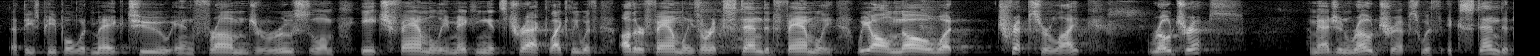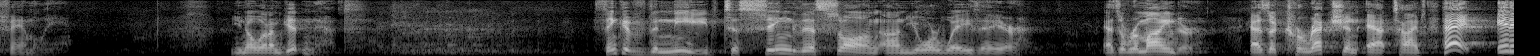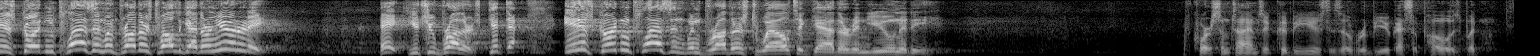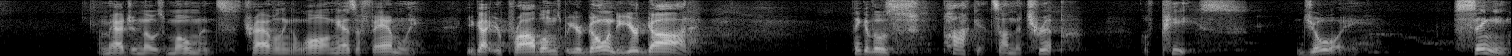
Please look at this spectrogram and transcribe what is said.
that these people would make to and from Jerusalem, each family making its trek, likely with other families or extended family. We all know what trips are like road trips. Imagine road trips with extended family. You know what I'm getting at. Think of the need to sing this song on your way there as a reminder as a correction at times. Hey, it is good and pleasant when brothers dwell together in unity. Hey, you two brothers, get that. It is good and pleasant when brothers dwell together in unity. Of course, sometimes it could be used as a rebuke, I suppose, but imagine those moments traveling along as a family. You got your problems, but you're going to your God. Think of those pockets on the trip of peace, joy, singing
